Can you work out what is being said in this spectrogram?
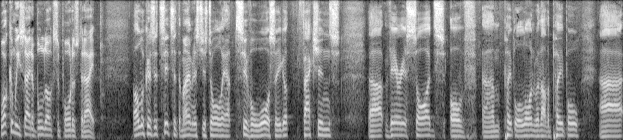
What can we say to Bulldog supporters today? Oh, look, as it sits at the moment, it's just all out civil war. So you've got factions, uh, various sides of um, people aligned with other people. Uh,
